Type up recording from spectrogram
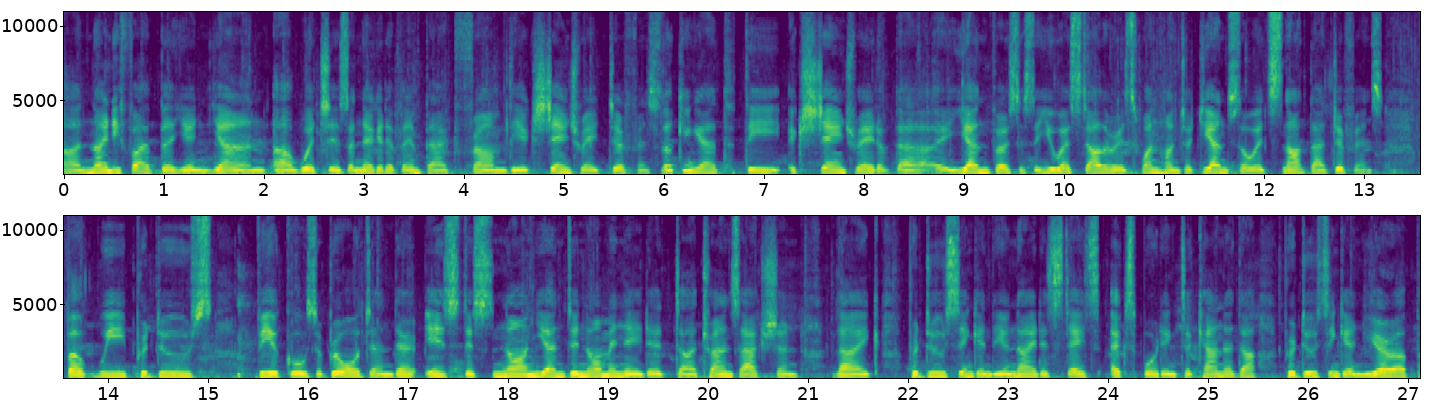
Uh, 95 billion yen, uh, which is a negative impact from the exchange rate difference. Looking at the exchange rate of the yen versus the US dollar, it's 100 yen, so it's not that difference. But we produce vehicles abroad, and there is this non-yen denominated uh, transaction, like producing in the United States, exporting to Canada, producing in Europe,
